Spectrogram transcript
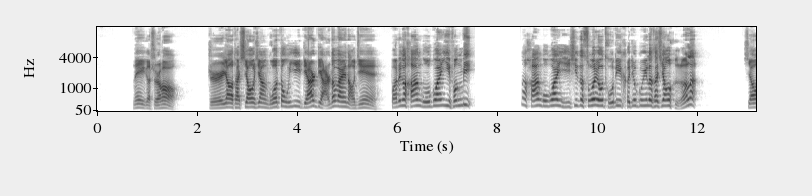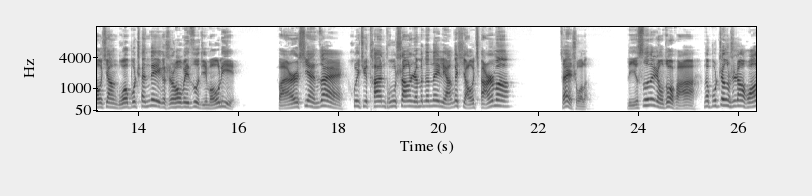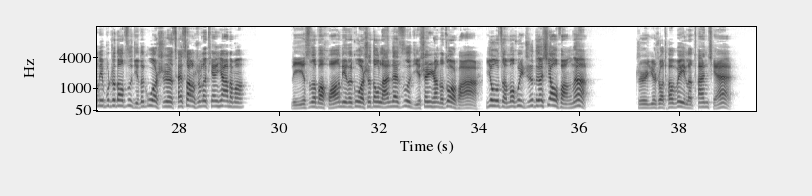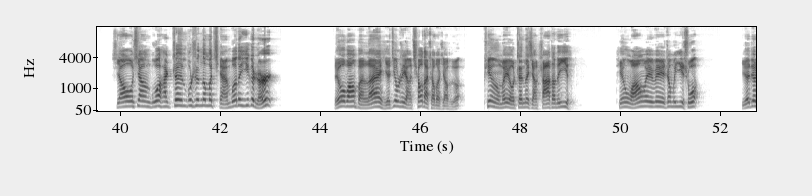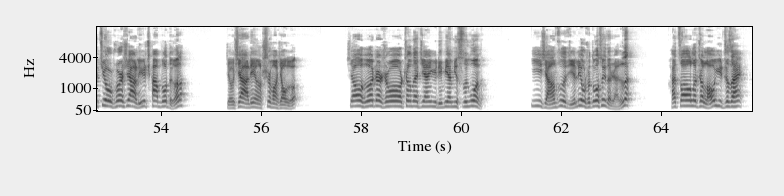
那个时候。只要他萧相国动一点点的歪脑筋，把这个函谷关一封闭，那函谷关以西的所有土地可就归了他萧何了。萧相国不趁那个时候为自己谋利，反而现在会去贪图商人们的那两个小钱儿吗？再说了，李斯那种做法，那不正是让皇帝不知道自己的过失，才丧失了天下的吗？李斯把皇帝的过失都揽在自己身上的做法，又怎么会值得效仿呢？至于说他为了贪钱，萧相国还真不是那么浅薄的一个人儿。刘邦本来也就是想敲打敲打萧何，并没有真的想杀他的意思。听王卫卫这么一说，也就就坡下驴，差不多得了，就下令释放萧何。萧何这时候正在监狱里面壁思过呢，一想自己六十多岁的人了，还遭了这牢狱之灾，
